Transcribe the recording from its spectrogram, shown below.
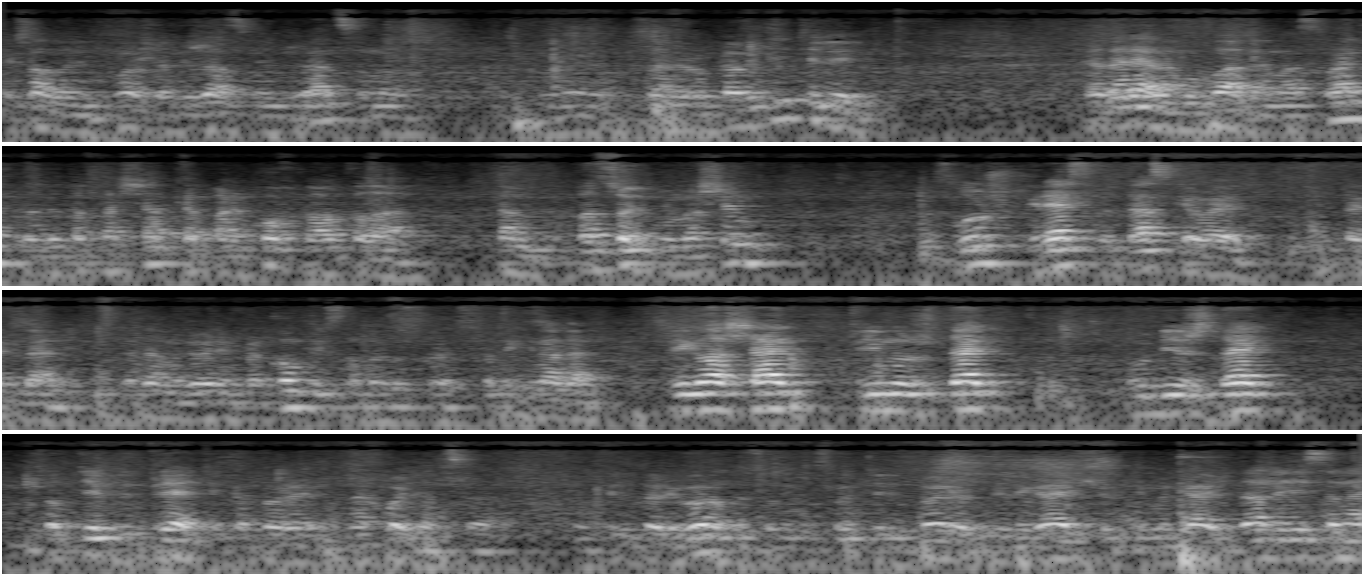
Александр можешь обижаться, не обижаться, но мы с вами руководители, когда рядом укладываем асфальт, вот эта площадка, парковка около, там под сотню машин, служб, грязь вытаскивает и так далее. Когда мы говорим про комплексное благоустройство, все-таки надо приглашать, принуждать, убеждать, чтобы те предприятия, которые находятся на территории города, все-таки свою территорию прилегающую, примыкающую, даже если она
